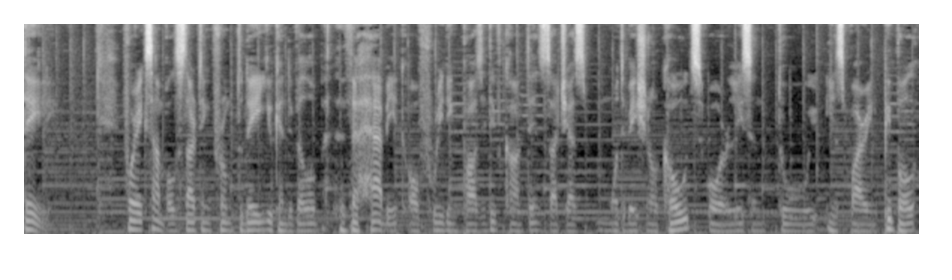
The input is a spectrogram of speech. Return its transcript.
daily. For example, starting from today, you can develop the habit of reading positive content such as motivational quotes or listen to inspiring people.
